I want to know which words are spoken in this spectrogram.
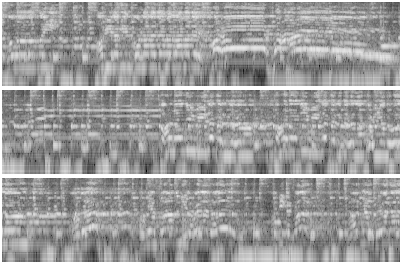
शोभलं जात नाही. आम्ही लगीन कोंडाण्याच्या नगरामध्ये हर हर तानाजी वीर करलेला तानाजी वीर करलेला काही राजा! आज लढायला झालं. आम्ही कशाला सेवकाला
